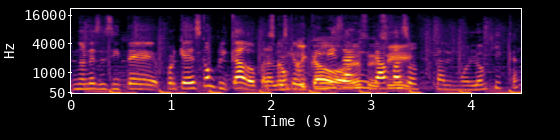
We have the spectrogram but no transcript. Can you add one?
no necesite, porque es complicado para Es los que complicado utilizan veces, gafas sí. oftalmológicas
